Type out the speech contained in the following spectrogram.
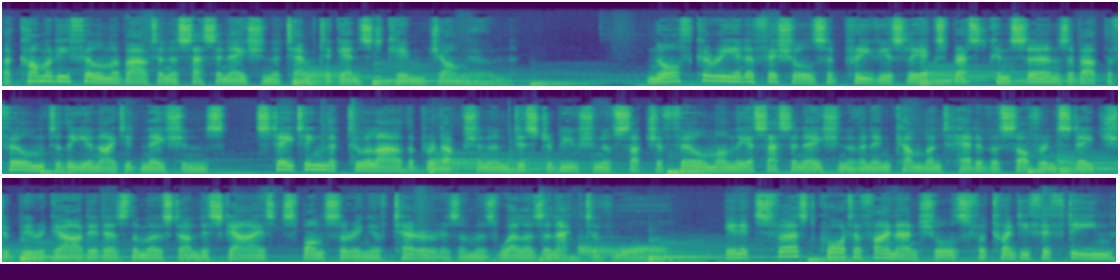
a comedy film about an assassination attempt against Kim Jong-un. North Korean officials had previously expressed concerns about the film to the United Nations, stating that to allow the production and distribution of such a film on the assassination of an incumbent head of a sovereign state should be regarded as the most undisguised sponsoring of terrorism as well as an act of war. In its first quarter financials for 2015,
